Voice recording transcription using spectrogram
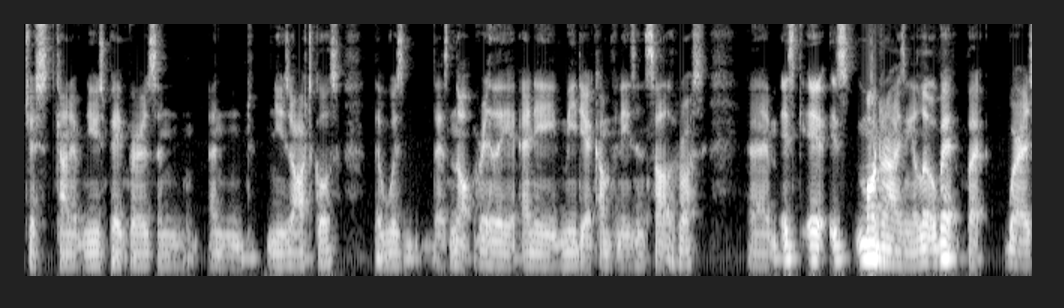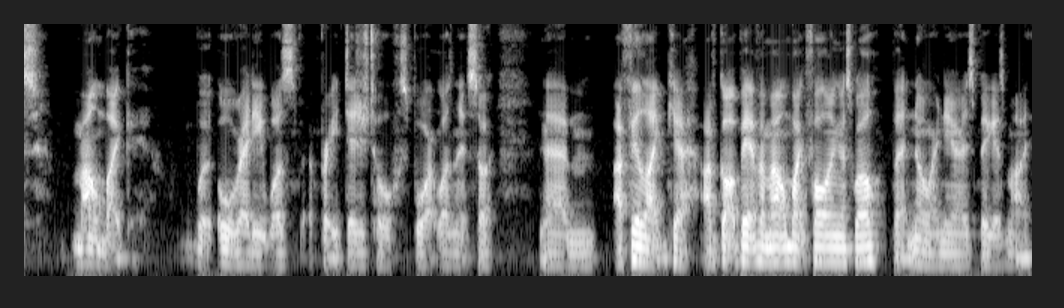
just kind of newspapers and and news articles. There was there's not really any media companies in cyclocross. Um, it's it's modernizing a little bit, but whereas mountain bike already was a pretty digital sport, wasn't it? So. Um, I feel like yeah, I've got a bit of a mountain bike following as well, but nowhere near as big as my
